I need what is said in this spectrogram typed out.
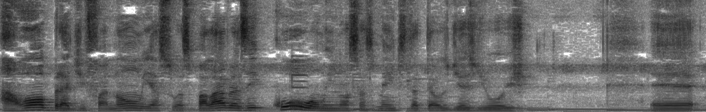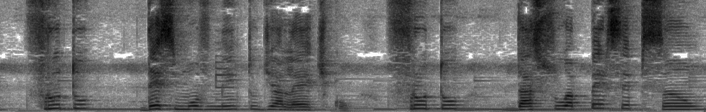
A obra de Fanon e as suas palavras ecoam em nossas mentes até os dias de hoje. É, fruto desse movimento dialético, fruto da sua percepção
